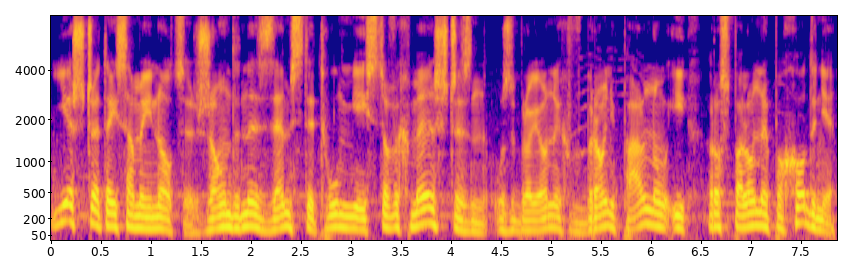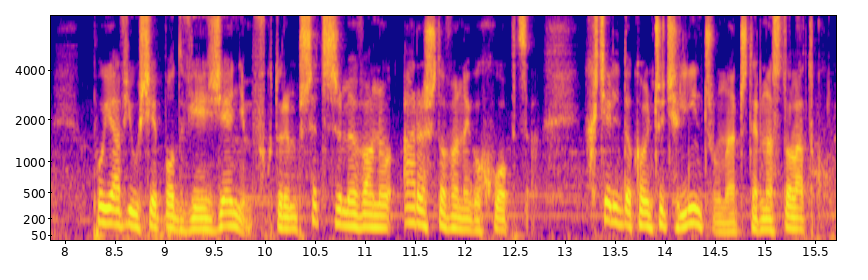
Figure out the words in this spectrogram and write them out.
Jeszcze tej samej nocy żądny zemsty tłum miejscowych mężczyzn uzbrojonych w broń palną i rozpalone pochodnie pojawił się pod więzieniem, w którym przetrzymywano aresztowanego chłopca. Chcieli dokończyć linczu na czternastolatku.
